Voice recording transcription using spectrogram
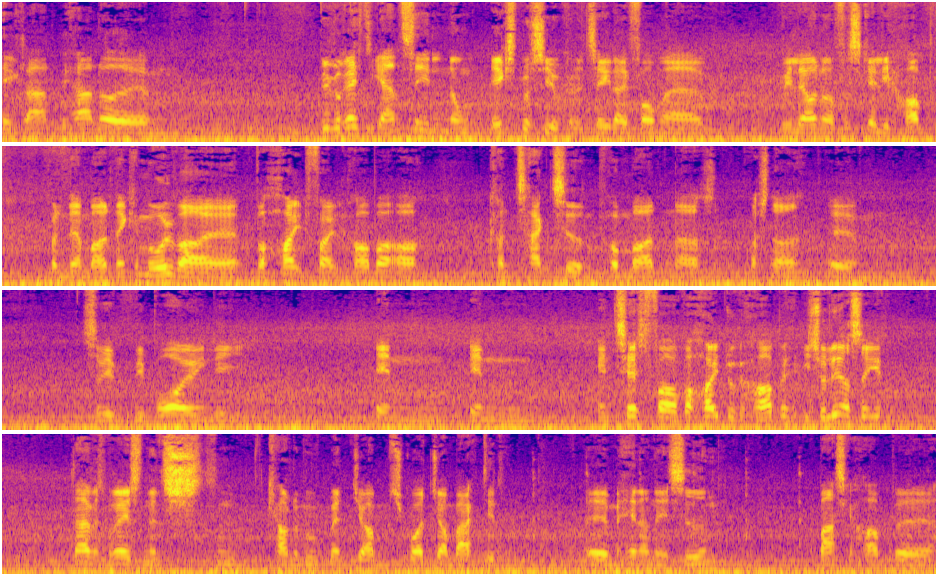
helt klart. Vi har noget... Øh, vi vil rigtig gerne se nogle eksplosive kvaliteter i form af, vi laver noget forskellige hop på den der måde. Den kan måle, hvor, øh, hvor højt folk hopper, og kontakttiden på modden og, og sådan noget. Øhm, så vi, vi bruger jo egentlig en, en, en test for, hvor højt du kan hoppe isoleret set. Der har vi som regel sådan et sådan counter movement jump, squat jump-agtigt, øh, med hænderne i siden. Og bare skal hoppe, øh,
